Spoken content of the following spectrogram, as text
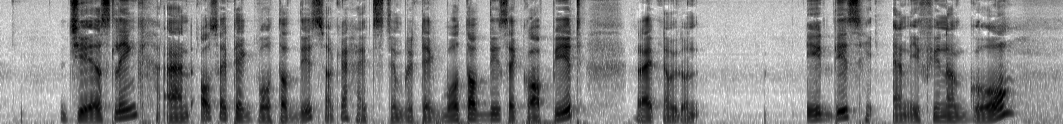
js link and also i take both of these okay? I simply take both of these i copy it. Right now we don't need this and if you now go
